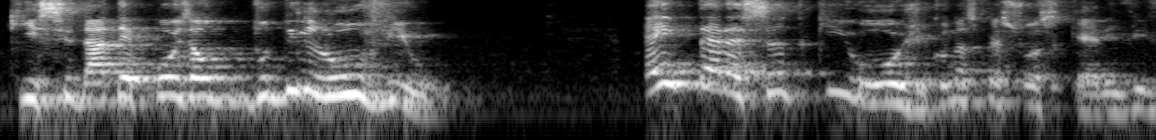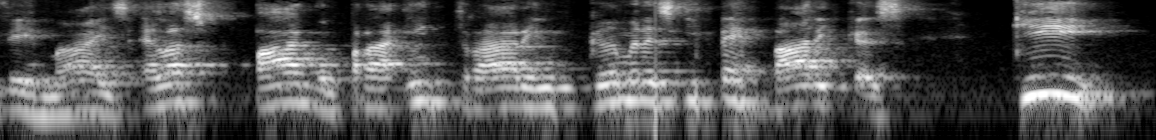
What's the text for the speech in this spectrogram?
que se dá depois do dilúvio. É interessante que hoje, quando as pessoas querem viver mais, elas pagam para entrar em câmeras hiperbáricas que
